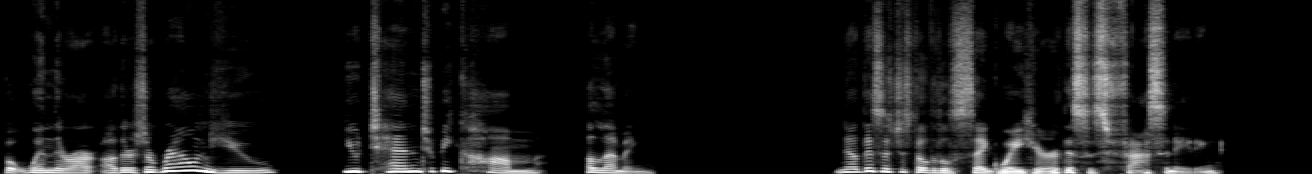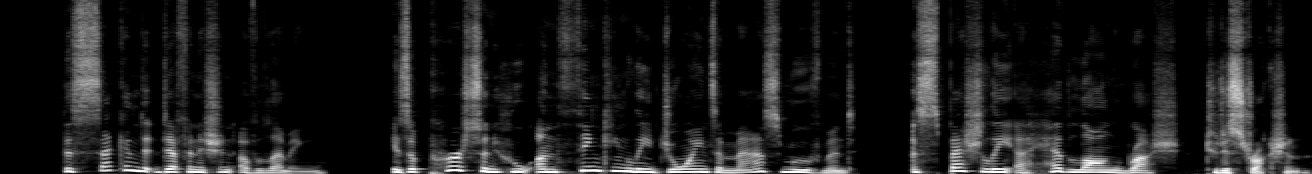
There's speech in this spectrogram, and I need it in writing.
But when there are others around you, you tend to become a lemming. Now, this is just a little segue here. This is fascinating. The second definition of lemming is a person who unthinkingly joins a mass movement, especially a headlong rush to destruction.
